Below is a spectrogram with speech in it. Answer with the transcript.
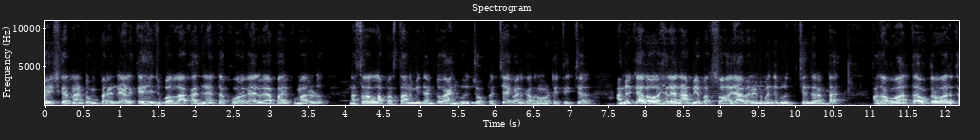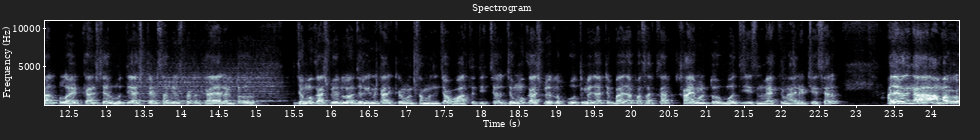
బహిష్కరణ అంటూ ముప్పై రెండేళ్ళకే హెజ్బుల్లాకు అధినేత కూరగాయల వ్యాపారి కుమారుడు నసరల్లా ప్రస్థానం మీద అంటూ ఆయన గురించి ఒక ప్రత్యేకమైన కథనం ఒకటి అయితే ఇచ్చారు. అమెరికాలో హెలెనా బీభత్సం యాభై రెండు మంది మృతి చెందారంట. అదొక వార్త. ఉగ్రవాద కాల్పుల్లో హెడ్ కానిస్టేబుల్ మృతి అసిస్టెంట్ సబ్ ఇన్స్పెక్టర్ గాయాలంటూ జమ్మూ కాశ్మీర్లో జరిగిన కార్యక్రమానికి సంబంధించి ఒక వార్త అయితే ఇచ్చారు జమ్మూ కాశ్మీర్లో పూర్తి మెజార్టీ భాజపా సర్కార్ ఖాయమంటూ మోదీ చేసిన వ్యాఖ్యలను హైలైట్ చేశారు. అదేవిధంగా అమరుల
